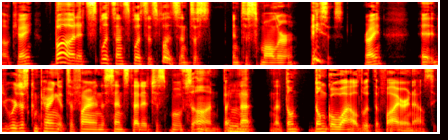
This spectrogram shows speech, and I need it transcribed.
okay? But it splits and splits and splits into into smaller pieces, right? it, we're just comparing it to fire in the sense that it just moves on, but Mhm. not, not don't don't go wild with the fire analogy.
